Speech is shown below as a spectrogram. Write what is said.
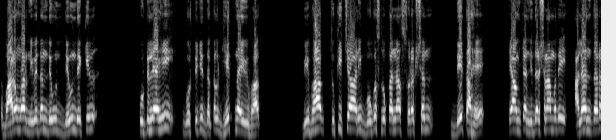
वारंवार निवेदन देऊन देऊन देखील कुठल्याही गोष्टीची दखल घेत नाही विभाग. विभाग चुकीच्या आणि बोगस लोकांना संरक्षण देत आहे हे आमच्या निदर्शनामध्ये आल्यानंतर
